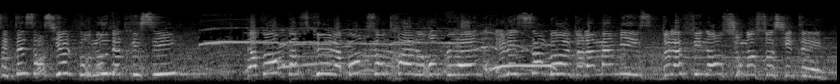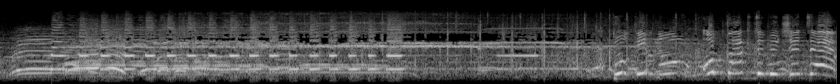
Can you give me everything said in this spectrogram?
c'est essentiel pour nous d'être ici D'abord parce que la Banque Centrale Européenne est le symbole de la mainmise de la finance sur nos sociétés. Pour dire non au pacte budgétaire,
